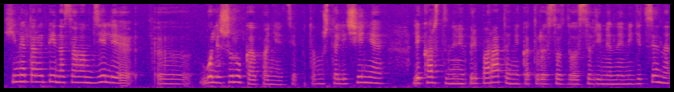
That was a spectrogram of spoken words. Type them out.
Химиотерапия на самом деле э, более широкое понятие, потому что лечение лекарственными препаратами, которые создала современная медицина,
